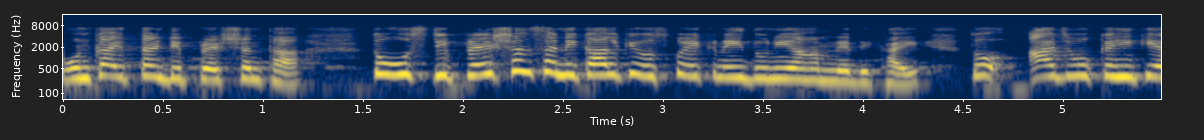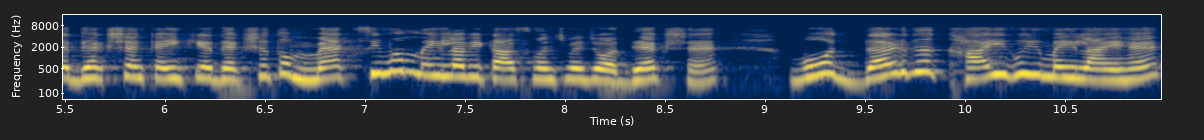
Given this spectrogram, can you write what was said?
उनका इतना डिप्रेशन था। तो उस डिप्रेशन से निकाल के उसको एक नई दुनिया हमने दिखाई। तो आज वो कहीं की अध्यक्ष हैं, कहीं की अध्यक्ष हैं तो मैक्सिमम महिला विकास मंच में जो अध्यक्ष हैं, वो दर्द खाई हुई महिलाएँ हैं,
